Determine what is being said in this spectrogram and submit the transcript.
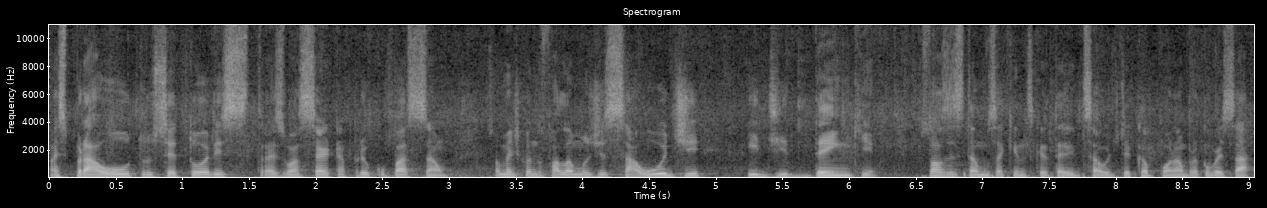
Mas para outros setores, traz uma certa preocupação, somente quando falamos de saúde e de dengue. Nós estamos aqui na Secretaria de Saúde de Campo Mourão para conversar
